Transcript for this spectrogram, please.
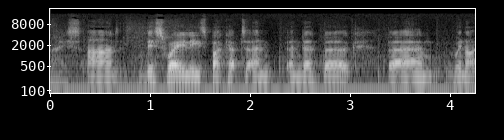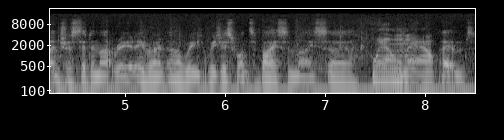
Nice. And this way leads back up to Un Undeadburg, but um, we're not interested in that really right now. We we just want to buy some nice uh, Well now, items.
